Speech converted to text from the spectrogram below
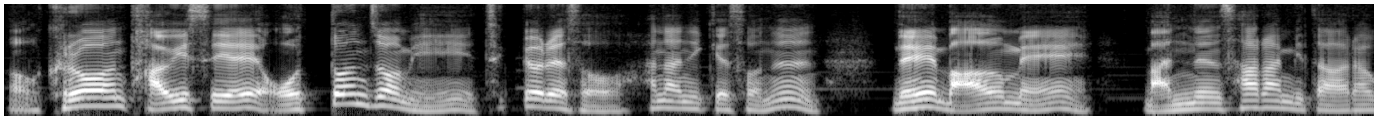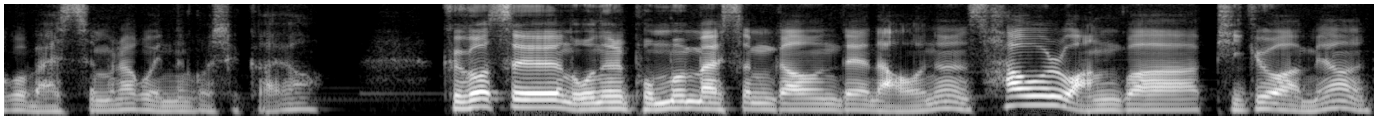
어, 그런 다윗의 어떤 점이 특별해서 하나님께서는 내 마음에 맞는 사람이다라고 말씀을 하고 있는 것일까요? 그것은 오늘 본문 말씀 가운데 나오는 사울 왕과 비교하면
